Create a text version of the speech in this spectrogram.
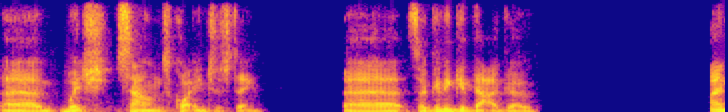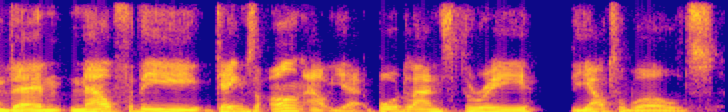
Um which sounds quite interesting. Uh so gonna give that a go. And then now for the games that aren't out yet borderlands 3 the outer worlds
